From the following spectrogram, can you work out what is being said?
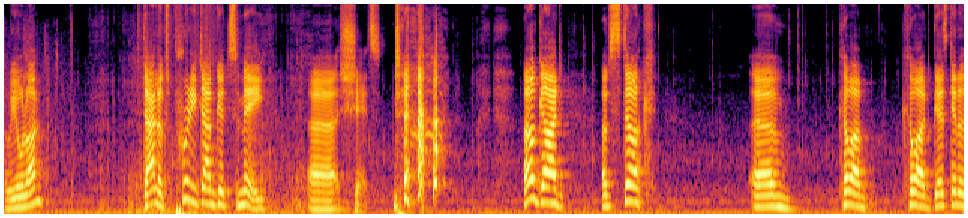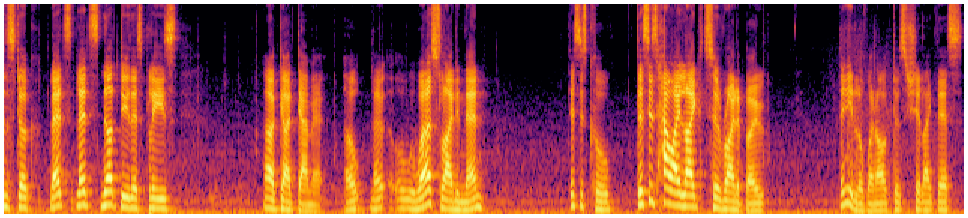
Are we all on? That looks pretty damn good to me. Uh, shit. oh, God. I'm stuck. Um, come on. Come on, let's get unstuck. Let's let's not do this, please. Oh god damn it. Oh no, oh, we were sliding then. This is cool. This is how I like to ride a boat. Then you love when Ark does shit like this.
